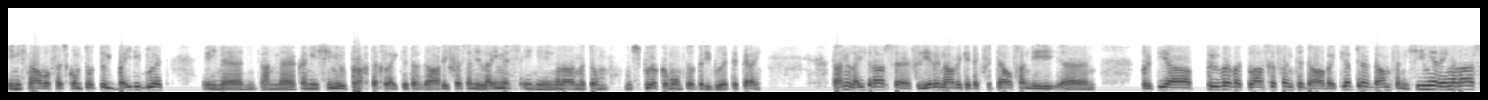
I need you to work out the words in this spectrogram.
en die snavelvis kom tot toe by die boot en uh, dan uh, kan jy sien hoe pragtig lyk dit as daardie vis aan die lyn is en die hengelaar met hom moet spook om hom tot by die boot te kry. Dan luisteraars uh, verlede naweek het ek vertel van die ehm uh, Protea proewe wat plaasgevind het daar by Klipdrifdam van die senior hengelaars.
